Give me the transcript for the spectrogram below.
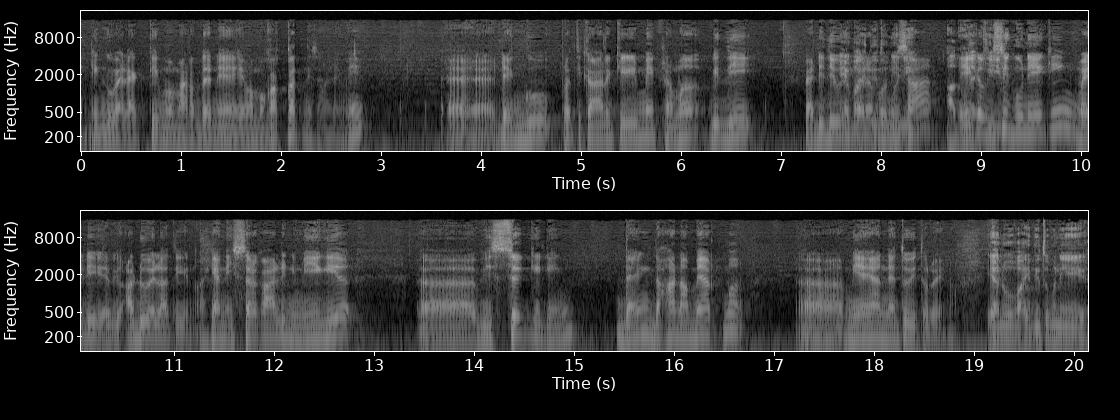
ඩෙංගු වැලැක්කීම මර්ධනය ඒව මොකක්වත් නිසානෙමේ ඩෙංගු ප්‍රතිකාර කිරීමේ ක්‍රම විදී වැඩිදිවුණ කරපු නිසා ඒක විසි ගුණයකින් වැඩි අඩු වෙලා තියෙනවා. හැන ඉස්සර කාලි නිමේගිය විස්සකින් දැන් දහ නමයක්ම මිය යන් නැතු ඉතුරුවෙනවා. යනු වෛදිතුමනේ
